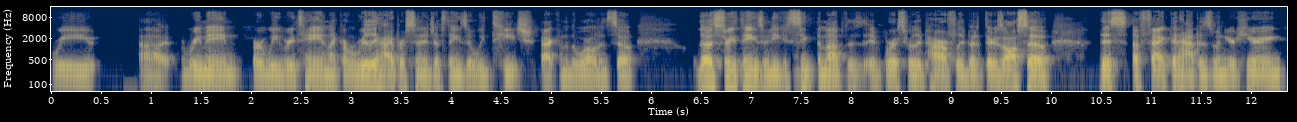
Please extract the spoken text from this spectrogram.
we uh, remain or we retain like a really high percentage of things that we teach back into the world. And so those three things, when you can sync them up, it works really powerfully. But there's also this effect that happens when you're hearing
